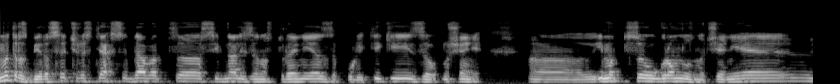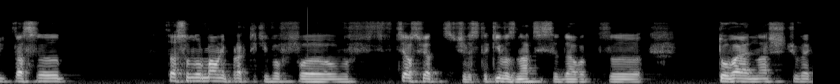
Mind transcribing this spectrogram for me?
Имат, разбира се, чрез тях се дават сигнали за настроения, за политики, за отношения. Имат огромно значение и това са, това са нормални практики в, в цял свят чрез такива знаци се дават това е наш човек,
